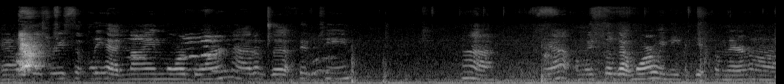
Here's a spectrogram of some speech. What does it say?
And we just recently had nine more born out of that 15. Huh. Yeah, and we still got more we need to get from there, huh?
